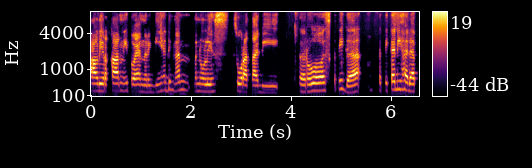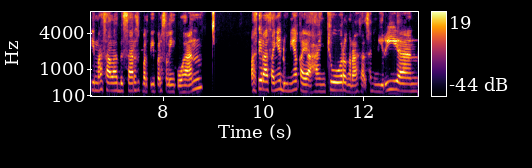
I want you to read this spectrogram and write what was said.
alirkan itu energinya dengan menulis surat tadi. Terus ketiga, ketika dihadapi masalah besar seperti perselingkuhan, pasti rasanya dunia kayak hancur, ngerasa sendirian,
